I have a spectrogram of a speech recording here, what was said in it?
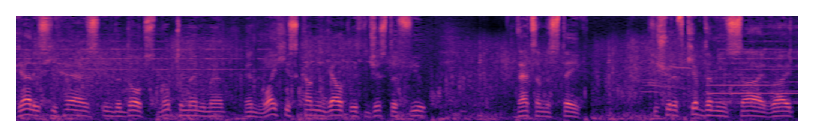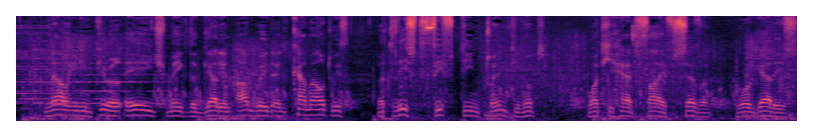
galleys he has in the docks? Not too many man. And why he's coming out with just a few? That's a mistake. He should have kept them inside, right? Now in Imperial Age make the galleon upgrade and come out with at least 15, 20, not what he had 5, 7 war galleys.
